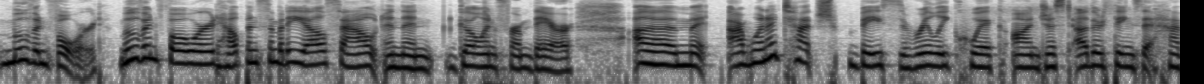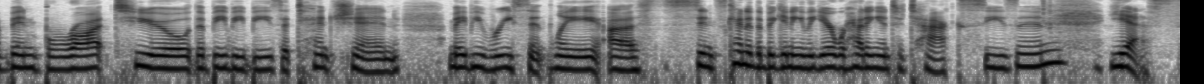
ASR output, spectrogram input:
moving forward, moving forward, helping somebody else out, and then going from there. Um, I want to touch base really quick on just other things that have been brought to the BBB's attention, maybe recently, uh, since kind of the beginning of the year. We're heading into tax season. Yes.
